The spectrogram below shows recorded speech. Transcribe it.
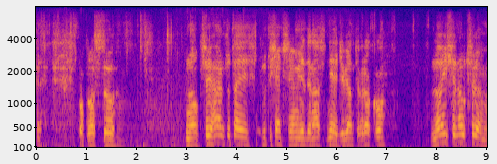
po prostu. No, przyjechałem tutaj w 2011, nie, 2009 roku. No i się nauczyłem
